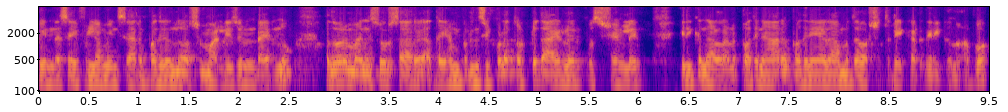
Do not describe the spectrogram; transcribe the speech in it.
പിന്നെ സൈഫുൽ അമീൻ സാർ പതിനൊന്ന് വർഷം മാൾഡീവ്സിൽ ഉണ്ടായിരുന്നു അതുപോലെ മൻസൂർ സാറ് അദ്ദേഹം പ്രിൻസിപ്പളെ തൊട്ട് താഴെയുള്ള ഒരു പൊസിഷനിൽ ഇരിക്കുന്ന ആളാണ്. പതിനാറ് പതിനേഴാമത്തെ വർഷത്തിലേക്ക് കടന്നിരിക്കുന്നു. അപ്പോൾ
